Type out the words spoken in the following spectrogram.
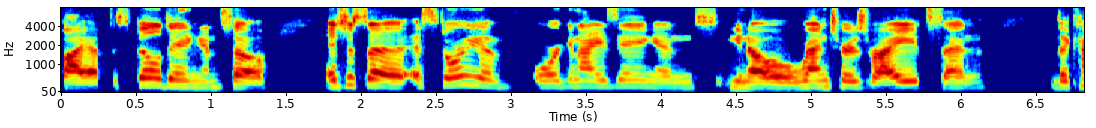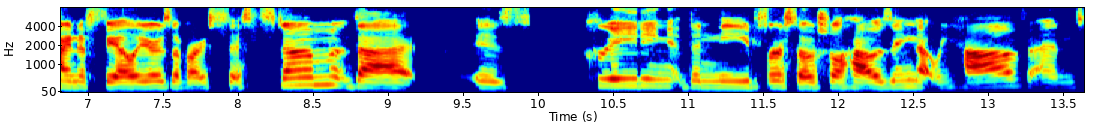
buy up this building. And so it's just a, a story of organizing and you know renters rights and the kind of failures of our system that is creating the need for social housing that we have. And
